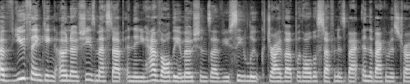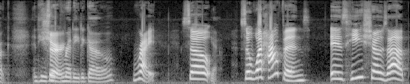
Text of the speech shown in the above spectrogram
of you thinking oh no she's messed up and then you have all the emotions of you see luke drive up with all the stuff in his back in the back of his truck and he's Sure. like ready to go Right. So Yeah. so what happens is he shows up,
